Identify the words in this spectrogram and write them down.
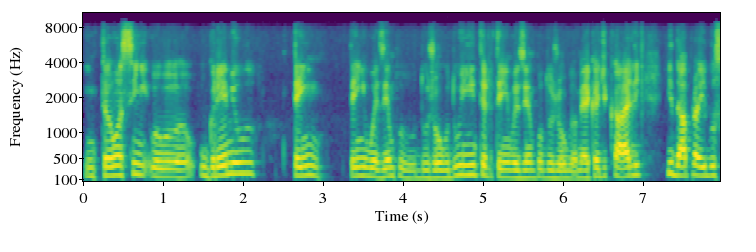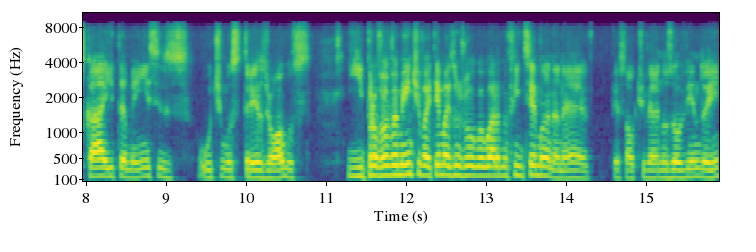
Então, assim, o, o Grêmio tem, tem o exemplo do jogo do Inter, tem o exemplo do jogo do América de Cali, e dá para ir buscar aí também esses últimos três jogos. E provavelmente vai ter mais um jogo agora no fim de semana, né? Pessoal que estiver nos ouvindo aí,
